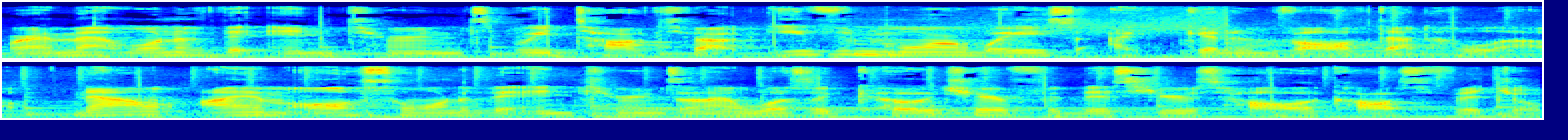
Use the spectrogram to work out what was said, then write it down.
where I met one of the interns. We talked about even more ways I could get involved at Hillel. Now, I am also one of the interns, and I was a co chair for this year's Holocaust Vigil.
